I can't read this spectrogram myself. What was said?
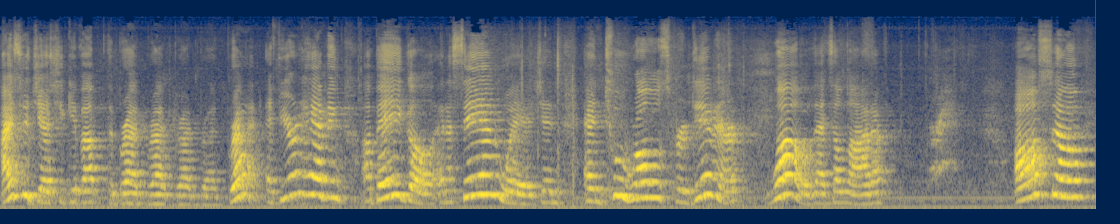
I suggest you give up the bread, bread, bread, bread, bread. If you're having a bagel and a sandwich and, and two rolls for dinner, whoa, that's a lot of bread. Also,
